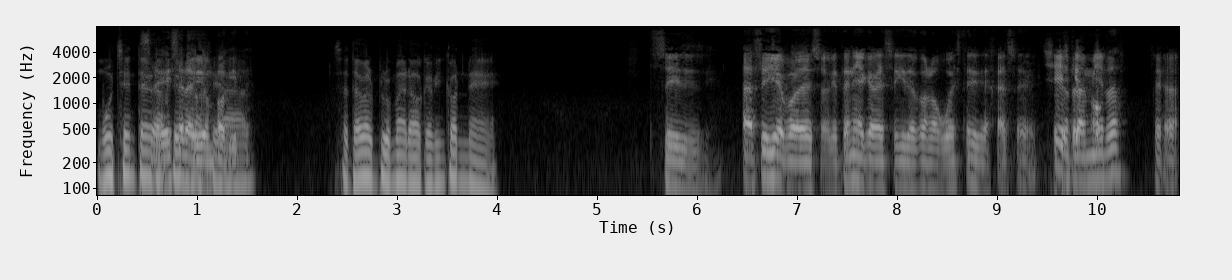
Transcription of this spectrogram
mucha Se, integración. se le dio un poquito. Se te ve el plumero, Kevin Corne. Sí, sí, sí. Así que por eso, que tenía que haber seguido con los western y dejarse Sí, otras que- mierdas, pero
